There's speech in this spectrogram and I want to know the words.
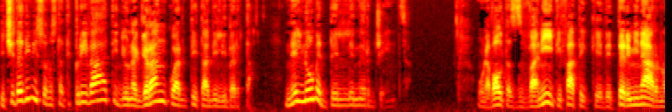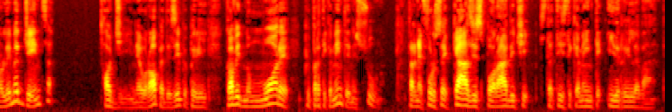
i cittadini sono stati privati di una gran quantità di libertà nel nome dell'emergenza. Una volta svaniti i fatti che determinarono l'emergenza, oggi in Europa, ad esempio, per il Covid non muore più praticamente nessuno, tranne forse casi sporadici statisticamente irrilevanti.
